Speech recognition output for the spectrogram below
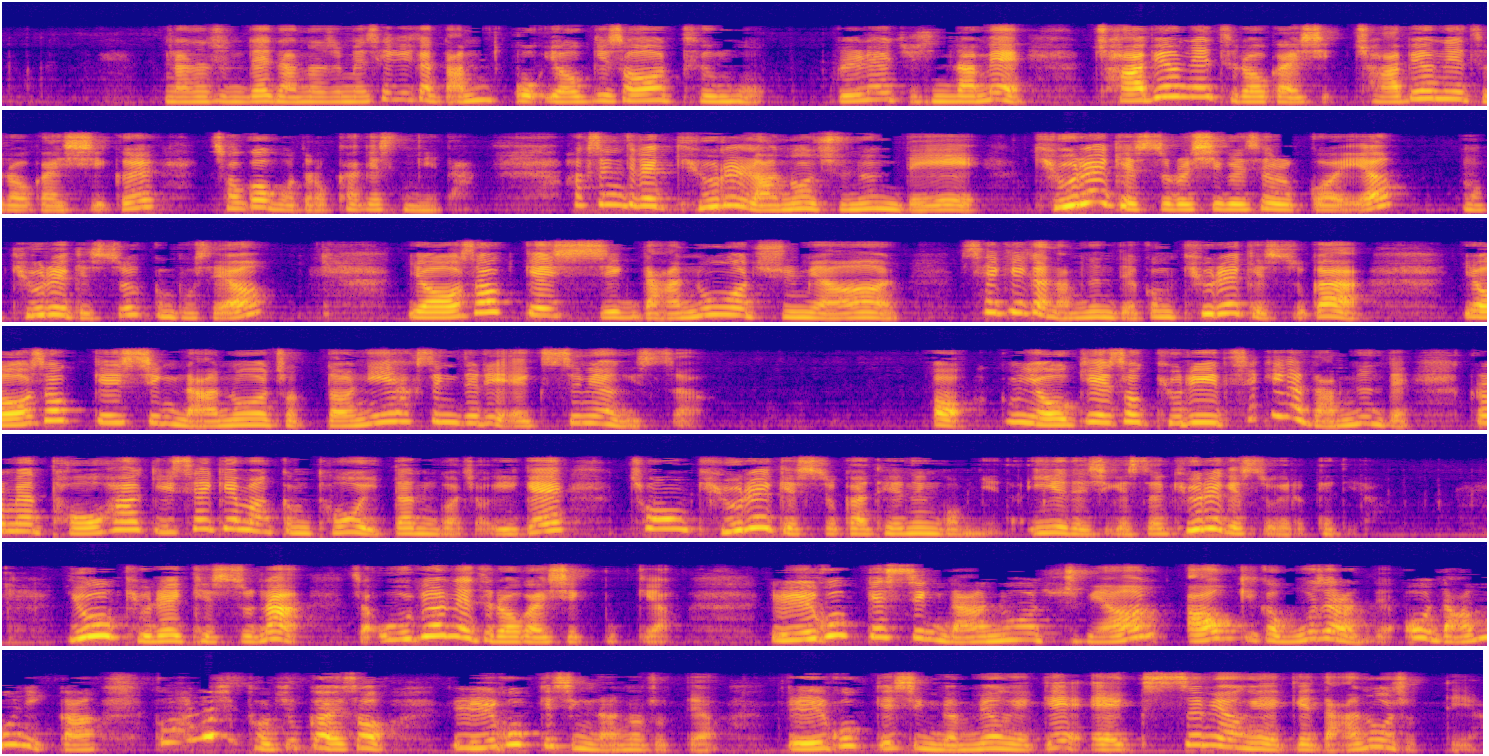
나눠준데 나눠주면 세 개가 남고 여기서 등호를 해주신 다음에 좌변에 들어갈 식, 좌변에 들어갈 식을 적어보도록 하겠습니다. 학생들의 귤을 나눠주는데 귤의 개수로 식을 세울 거예요. 뭐, 귤의 개수 그럼 보세요. 6개씩 나누어 주면 3개가 남는데요. 그럼 귤의 개수가 6개씩 나누어 줬더니 학생들이 X명 있어요. 어, 그럼 여기에서 귤이 3개가 남는데 그러면 더하기 3개만큼 더 있다는 거죠. 이게 총 귤의 개수가 되는 겁니다. 이해되시겠어요? 귤의 개수가 이렇게 돼요. 요 귤의 개수나 자 우변에 들어갈 식 볼게요. 7개씩 나누어 주면 9개가 모자란대요. 어 남으니까 그럼 하나씩 더 줄까 해서 7개씩 나눠줬대요. 7개씩 몇 명에게 X명에게 나누어 줬대요.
